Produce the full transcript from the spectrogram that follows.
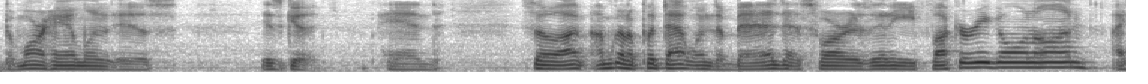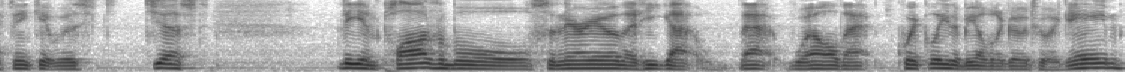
Damar Hamlin is is good, and so I'm I'm gonna put that one to bed as far as any fuckery going on. I think it was just the implausible scenario that he got that well that quickly to be able to go to a game.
